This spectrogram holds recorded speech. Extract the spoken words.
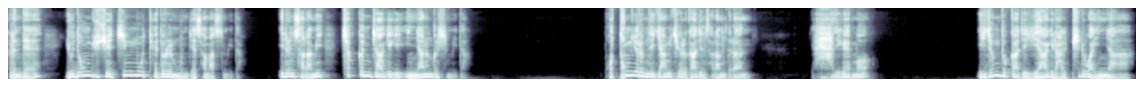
그런데 유동규 씨의 직무 태도를 문제 삼았습니다. 이런 사람이 측근 자격이 있냐는 것입니다. 보통 여러분들 양식을 가진 사람들은 야 이게 뭐 이 정도까지 이야기를 할 필요가 있냐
